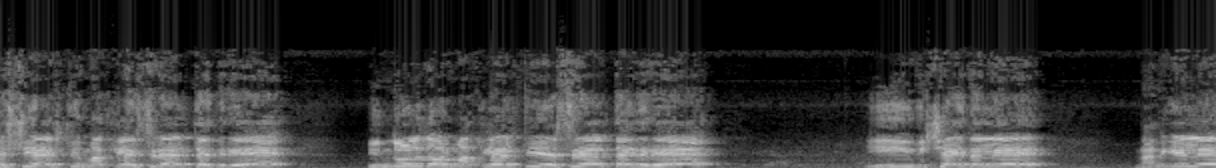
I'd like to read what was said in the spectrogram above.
ಎಸ್ ಸಿ, ಎಸ್ ಟಿ ಮಕ್ಳು ಹೆಸರು ಹೇಳ್ತಾ ಇದ್ರಿ. ಹಿಂದುಳಿದವ್ರ ಮಕ್ಳು ಹೇಳ್ತಿ ಹೆಸರು ಹೇಳ್ತಾ ಇದ್ರಿ. ಈ ವಿಷಯದಲ್ಲಿ ನನಗಿಲ್ಲಿ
